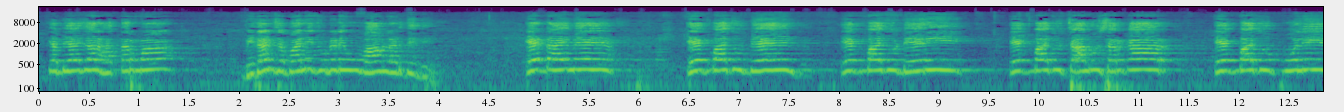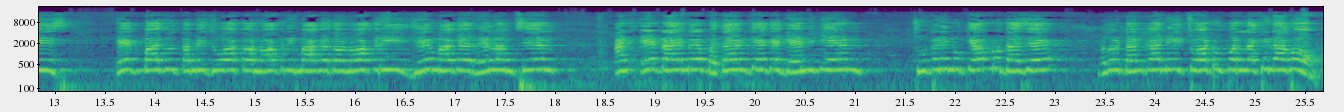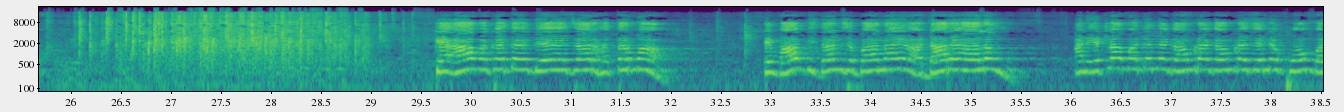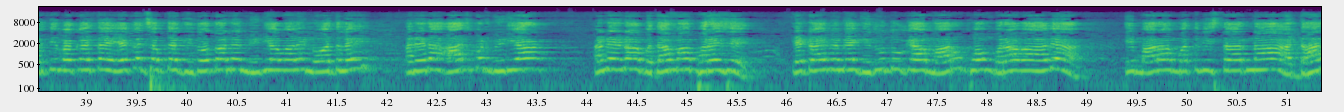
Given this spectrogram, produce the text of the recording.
કે બે હજાર સત્તરમાં વિધાનસભાની ચૂંટણી હું વાવ લડતી હતી. એ ટાઈમે એક બાજુ બેંક, એક બાજુ ડેરી, એક બાજુ ચાલુ સરકાર, એક બાજુ પોલીસ, એક બાજુ તમે જુઓ તો નોકરી માગે તો નોકરી, જે માગે રેલમ સેલ. અને એ ટાઈમે બધા એમ કે ગેની બેન ચૂંટણીનું કેમનું થશે? બધું ડંકાની ચોટ ઉપર લખી નાખો. કે આ વખતે બે હજાર સત્તરમાં એ વાવ વિધાનસભાના અઢારે આલમ અને એટલા માટે મેં ગામડા ગામડા જઈને ફોર્મ ભરતી વખતે એક જ શબ્દ કીધો હતો અને મીડિયા વાળી નોંધ લઈ અને એના આજ પણ મીડિયા અને એના બધામાં ફરે છે. એ ટાઈમે મેં કીધું હતું કે આ મારું ફોર્મ ભરાવા આવ્યા એ મારા મત વિસ્તારના અઢારે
